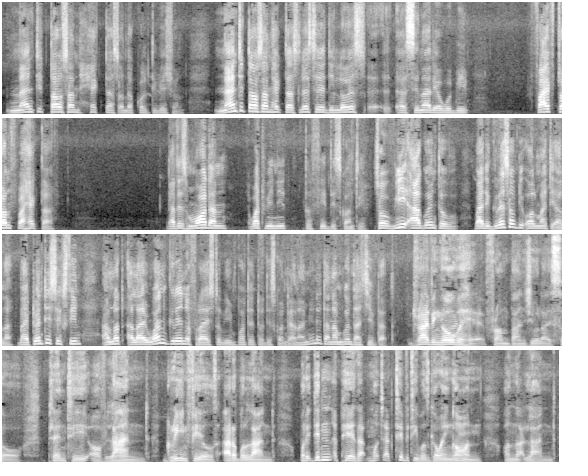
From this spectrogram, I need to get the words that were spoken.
90,000 hectares under cultivation. 90,000 hectares, let's say the lowest uh, uh, scenario would be five tons per hectare. That is more than what we need to feed this country. So we are going to by the grace of the Almighty Allah, by 2016, I'm not allowing one grain of rice to be imported to this country. And I mean it, and I'm going to achieve that. Driving over here from Banjul, I saw plenty of land, green fields, arable land, but it didn't appear that much activity was going on on that land.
